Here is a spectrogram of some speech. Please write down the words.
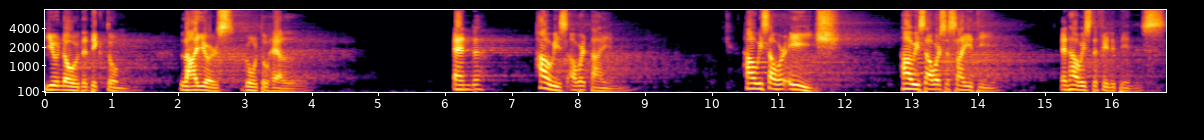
you know the dictum, liars go to hell. And how is our time? How is our age? How is our society? And how is the Philippines?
